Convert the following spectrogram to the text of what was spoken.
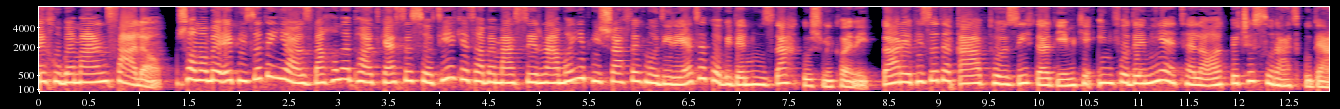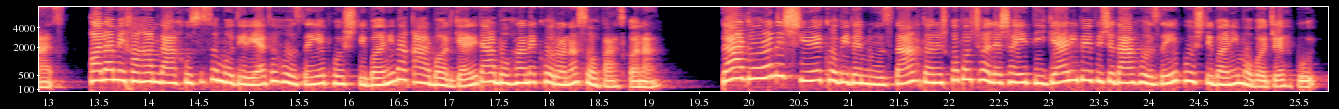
همراهان خوب من سلام. شما به اپیزود 11 همه پادکست صوتی کتاب مسیرنمای پیشرفت مدیریت کووید 19 گوش می‌کنید. در اپیزود قبل توضیح دادیم که اینفودمی اطلاعات به چه صورت بوده است. حالا می‌خواهم در خصوص مدیریت حوزه پشتیبانی و قربالگری در بحران کرونا صحبت کنم. در دوران شیوع کووید 19 دانشگاه با چالش های دیگری به ویژه در حوزه پشتیبانی مواجه بود.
